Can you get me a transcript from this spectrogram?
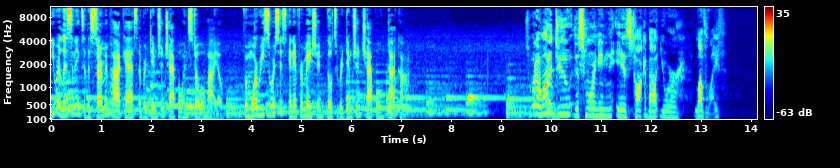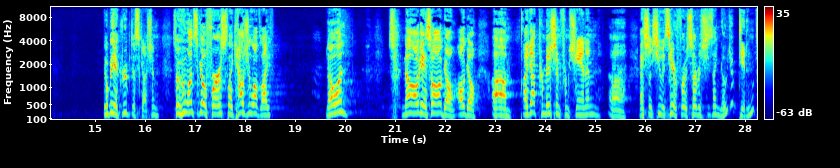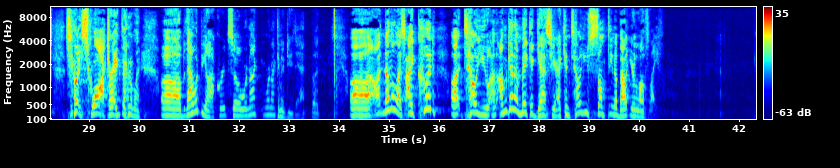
You are listening to the Sermon Podcast of Redemption Chapel in Stow, Ohio. For more resources and information, go to redemptionchapel.com. So, what I want to do this morning is talk about your love life. It'll be a group discussion. So, who wants to go first? Like, how's your love life? No one? No, okay, so I'll go. I'll go. Um, I got permission from Shannon. Uh, actually, she was here for a service. She's like, "No, you didn't." She like squawked right then. I'm like, uh, "But that would be awkward." So we're not we're not going to do that. But uh, nonetheless, I could uh, tell you. I'm, I'm going to make a guess here. I can tell you something about your love life.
